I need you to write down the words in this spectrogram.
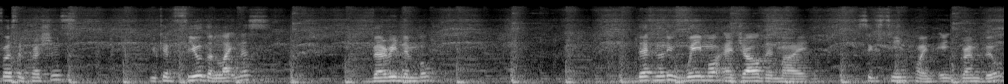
First impressions, you can feel the lightness very nimble. Definitely way more agile than my 16.8 gram build.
